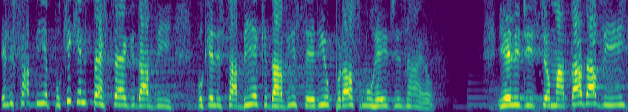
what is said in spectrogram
Ele sabia. Por que, que ele persegue Davi? Porque ele sabia que Davi seria o próximo rei de Israel. E ele disse: Se eu matar Davi,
